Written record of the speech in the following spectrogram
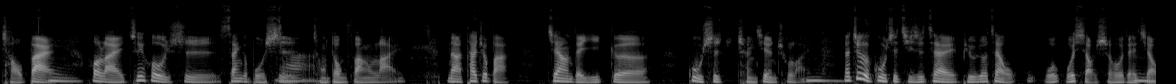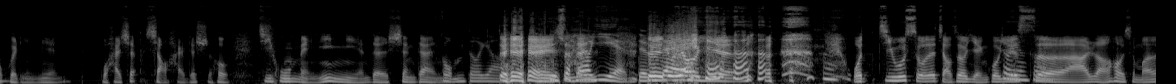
朝拜，嗯、后来最后是三个博士从东方来，啊、那他就把这样的一个。故事呈现出来，嗯、那这个故事其实在，在比如说，在我我我小时候在教会里面，嗯、我还是小孩的时候，几乎每一年的圣诞，我们都要对，圣诞要演，对不对？对，都要演。我几乎所有的角色都演过约瑟啊，然后什么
